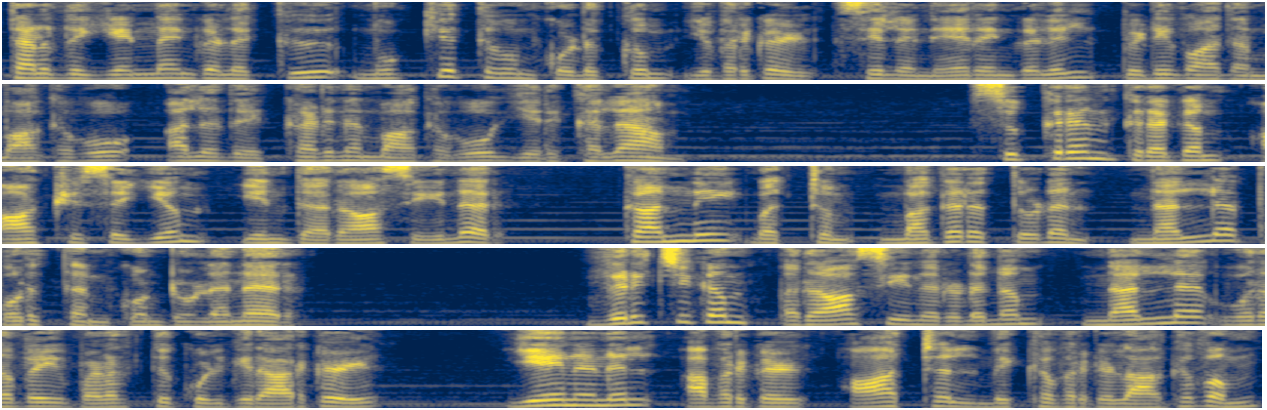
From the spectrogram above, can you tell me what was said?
தனது எண்ணங்களுக்கு முக்கியத்துவம் கொடுக்கும் இவர்கள் சில நேரங்களில் பிடிவாதமாகவோ அல்லது கடினமாகவோ இருக்கலாம். சுக்கிரன் கிரகம் ஆட்சி செய்யும் இந்த ராசியினர் கன்னி மற்றும் மகரத்துடன் நல்ல பொருத்தம் கொண்டுள்ளனர். விருச்சிகம் ராசியினருடனும் நல்ல உறவை வளர்த்துக் கொள்கிறார்கள். ஏனெனில் அவர்கள் ஆற்றல் மிக்கவர்களாகவும்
